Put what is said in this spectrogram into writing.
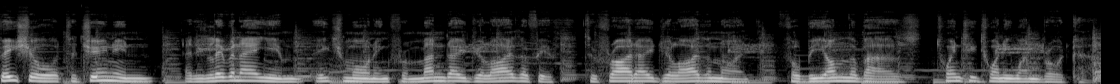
Be sure to tune in at 11am each morning from Monday, July the 5th to Friday, July the 9th for Beyond the Bars 2021 broadcast.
